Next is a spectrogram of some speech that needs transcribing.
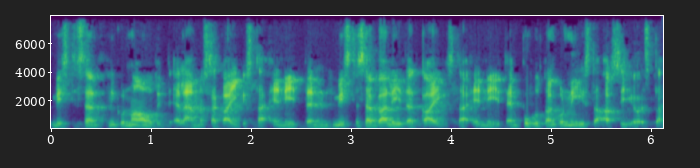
mistä sä niin kuin nautit elämässä kaikista eniten, mistä sä välität kaikista eniten, puhutaanko niistä asioista.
